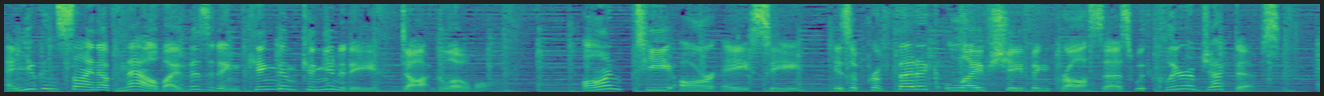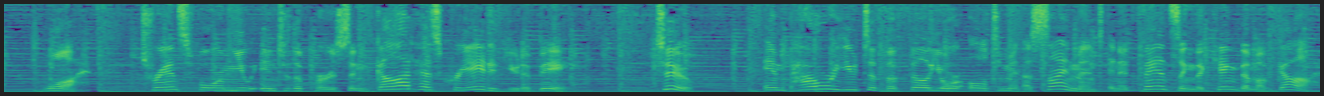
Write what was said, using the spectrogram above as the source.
and you can sign up now by visiting kingdomcommunity.global. On TRAC is a prophetic life shaping process with clear objectives. 1. Transform you into the person God has created you to be. 2. Empower you to fulfill your ultimate assignment in advancing the kingdom of God.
